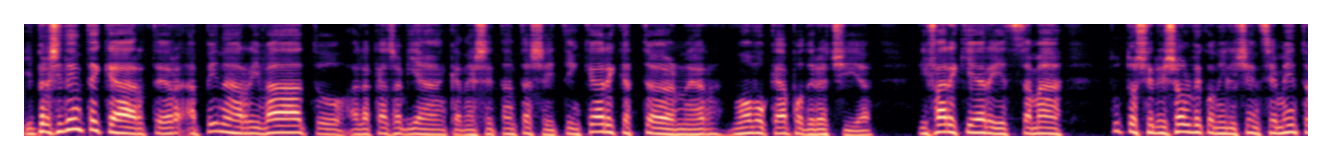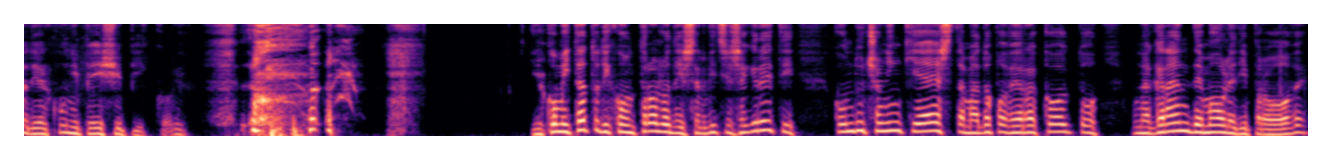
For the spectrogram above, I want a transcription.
Il presidente Carter, appena arrivato alla Casa Bianca nel 77, incarica Turner, nuovo capo della CIA, di fare chiarezza, ma tutto si risolve con il licenziamento di alcuni pesci piccoli. Il Comitato di controllo dei servizi segreti conduce un'inchiesta, ma dopo aver raccolto una grande mole di prove,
